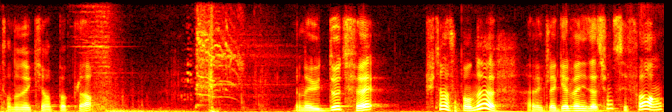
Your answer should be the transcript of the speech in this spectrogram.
Étant donné qu'il y a un pop là. Il y en a eu deux de fait. Putain, c'est pas 9 Avec la galvanisation, c'est fort, hein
